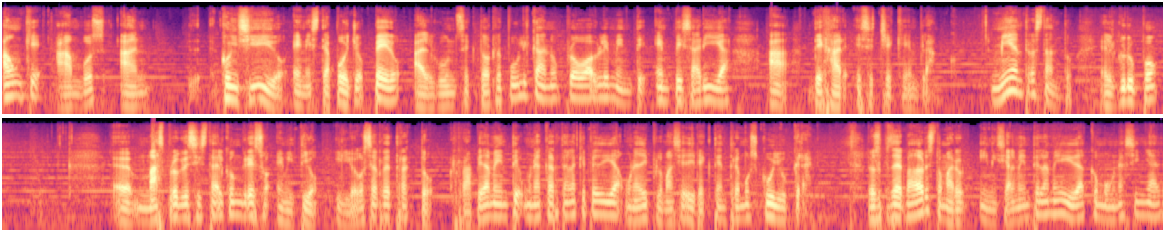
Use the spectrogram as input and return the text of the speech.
aunque ambos han coincidido en este apoyo, pero algún sector republicano probablemente empezaría a dejar ese cheque en blanco. Mientras tanto, el grupo eh, más progresista del Congreso emitió y luego se retractó rápidamente una carta en la que pedía una diplomacia directa entre Moscú y Ucrania. Los observadores tomaron inicialmente la medida como una señal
